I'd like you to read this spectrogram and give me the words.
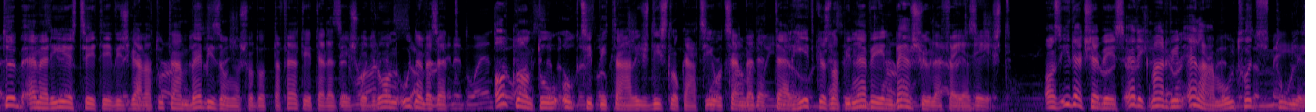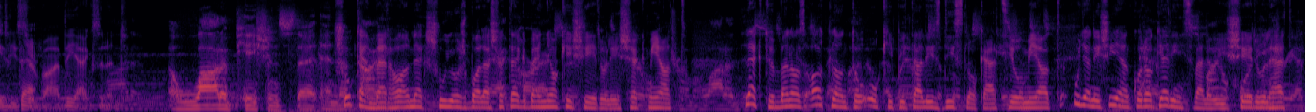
Több MRI és CT vizsgálat után bebizonyosodott a feltételezés, hogy Ron úgynevezett atlantó-occipitális diszlokációt szenvedett el hétköznapi nevén belső lefejezést. Az idegsebész Erik Marvin elámult, hogy túlélte. Sok ember hal meg súlyos balesetekben nyaki sérülések miatt. Legtöbben az Atlanto-occipitalis diszlokáció miatt, ugyanis ilyenkor a gerincvelő is sérülhet,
